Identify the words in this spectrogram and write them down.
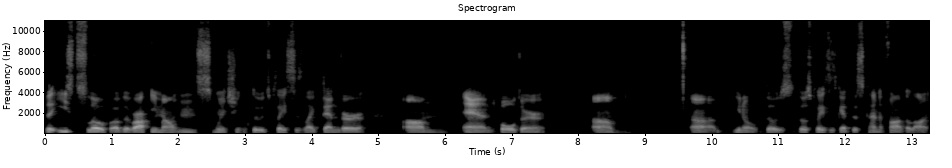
the east slope of the Rocky Mountains, which includes places like Denver um, and Boulder. Um, uh, you know, those those places get this kind of fog a lot.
